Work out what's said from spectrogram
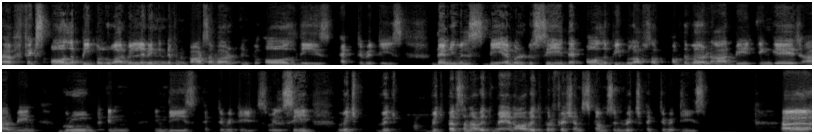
uh, fix all the people who are living in different parts of world into all these activities. Then you will be able to see that all the people of, of the world are being engaged are being grouped in in these activities. We'll see which which which person or which man or which professions comes in which activities uh,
